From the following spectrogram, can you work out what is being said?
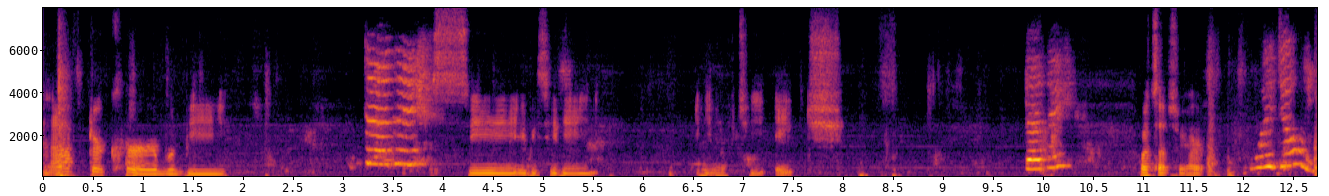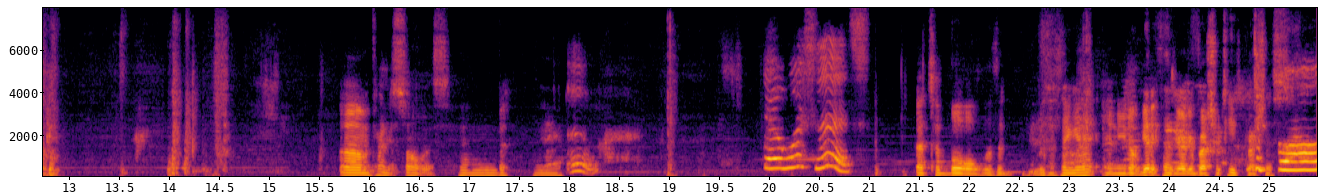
and after curb would be C A B C D E F G H Daddy, what's up sweetheart what are you doing? um I'm trying to solve this and mm, Oh. What's this? That's a bowl with a with a thing in it and you don't get it because you already brushed your teeth precious. ball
